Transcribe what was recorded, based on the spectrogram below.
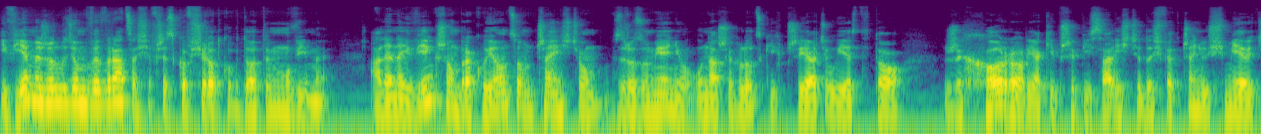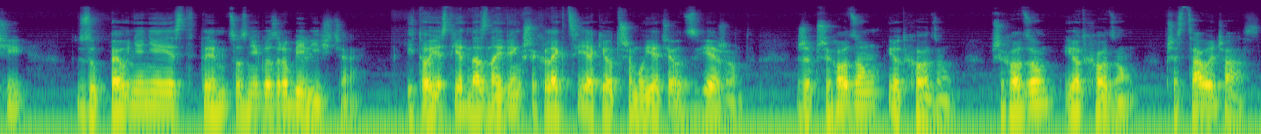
i wiemy, że ludziom wywraca się wszystko w środku, gdy o tym mówimy, ale największą brakującą częścią w zrozumieniu u naszych ludzkich przyjaciół jest to, że horror, jaki przypisaliście doświadczeniu śmierci, zupełnie nie jest tym, co z niego zrobiliście. I to jest jedna z największych lekcji, jakie otrzymujecie od zwierząt, że przychodzą i odchodzą, przychodzą i odchodzą przez cały czas,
